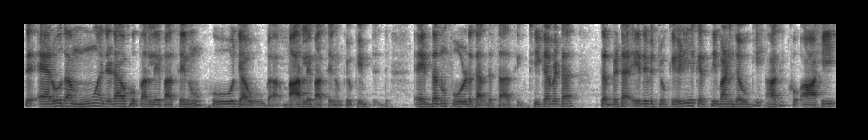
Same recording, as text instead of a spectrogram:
ਤੇ ਐਰੋ ਦਾ ਮੂੰਹ ਹੈ ਜਿਹੜਾ ਉਹ ਪਰਲੇ ਪਾਸੇ ਨੂੰ ਹੋ ਜਾਊਗਾ, ਬਾਹਰਲੇ ਪਾਸੇ ਨੂੰ, ਕਿਉਂਕਿ ਇਧਰ ਨੂੰ ਫੋਲਡ ਕਰ ਦਿੱਤਾ ਅਸੀਂ। ਠੀਕ ਹੈ ਬੇਟਾ? ਤਾਂ ਬੇਟਾ ਇਹਦੇ ਵਿੱਚੋਂ ਕਿਹੜੀ ਆਕਿਰਤੀ ਬਣ ਜਾਊਗੀ? ਆ ਦੇਖੋ, ਆਹੀ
